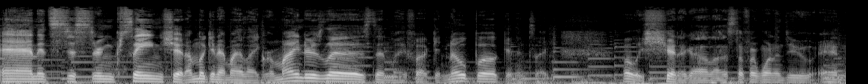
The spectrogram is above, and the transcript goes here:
and it's just insane shit. I'm looking at my like reminders list and my fucking notebook, and it's like, holy shit, I got a lot of stuff I want to do, and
